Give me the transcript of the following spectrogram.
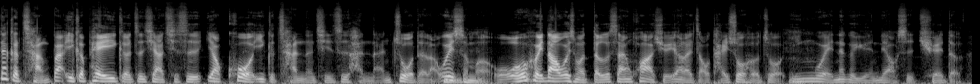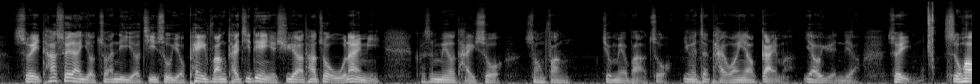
那个厂办一个配一个之下，其实要扩一个产能，其实是很难做的啦。为什么？我我会回到为什么德山化学要来找台硕合作？因为那个原料是缺的，所以它虽然有专利、有技术、有配方，台积电也需要它做五纳米，可是没有台硕，双方就没有办法做，因为在台湾要盖嘛，要原料，所以石化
